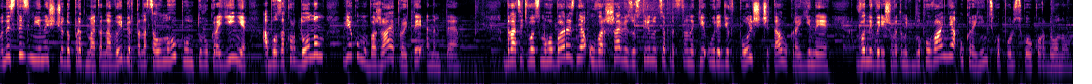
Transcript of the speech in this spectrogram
внести зміни щодо предмета на вибір та населеного пункту в Україні або за кордоном, в якому бажає пройти НМТ. 28 березня у Варшаві зустрінуться представники урядів Польщі та України. Вони вирішуватимуть блокування українсько-польського кордону.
